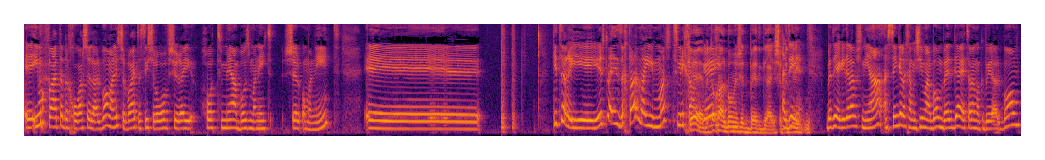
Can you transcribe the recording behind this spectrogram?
אה, עם הופעת הבכורה של האלבום, אליס שברה את השיא של רוב שירי הוט 100 בו זמנית של אומנית. אה, קיצר, היא, יש לה, היא זכתה, ממש הצליחה, כן, אוקיי? בתוך האלבום יש את בד גיא. אז הנה, בטי אגיד עליו שנייה, הסינגל החמישי מהאלבום, בד גיא, יצא במקביל לאלבום.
